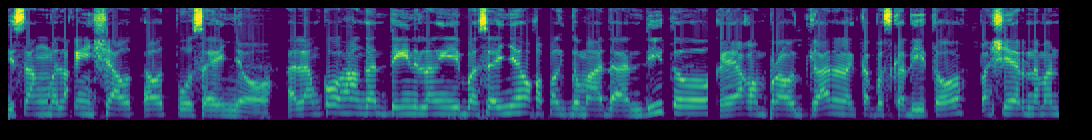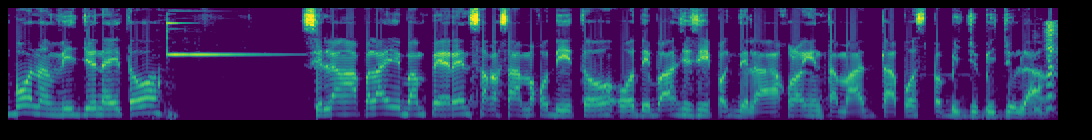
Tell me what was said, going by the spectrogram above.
isang malaking shoutout po sa inyo. Alam ko hanggang tingin lang yung iba sa inyo kapag dumadaan dito. Kaya kung proud ka na nagtapos ka dito, pa-share naman po ng video na ito. Sila nga pala yung ibang parents na kasama ko dito. O 'di ba ang sisipag nila? Ako lang yung tamad tapos pa-video-video lang.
